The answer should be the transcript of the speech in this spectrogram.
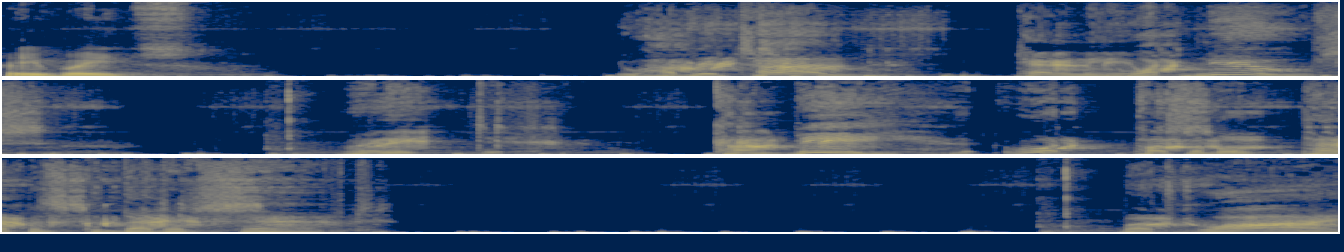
Hey Bates. Returned. Tell me, what news? It can't be. What possible purpose could that have served? But why?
